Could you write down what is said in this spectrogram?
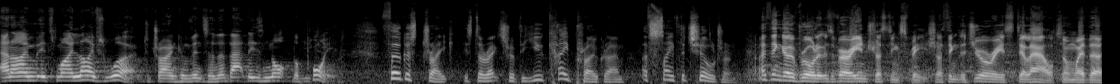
And I'm, it's my life's work to try and convince her that that is not the point. Fergus Drake is director of the UK programme of Save the Children. I think overall it was a very interesting speech. I think the jury is still out on whether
